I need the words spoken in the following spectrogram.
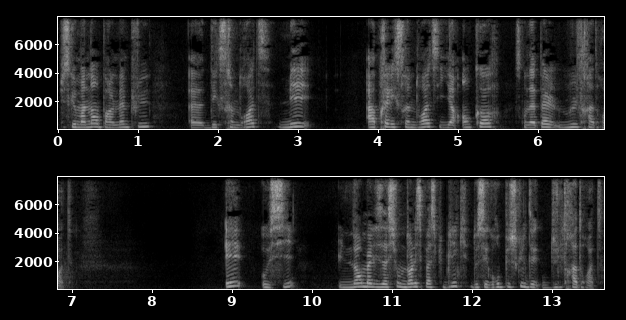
puisque maintenant on parle même plus d'extrême droite, mais après l'extrême droite, il y a encore ce qu'on appelle l'ultra-droite. Et aussi une normalisation dans l'espace public de ces groupuscules d'ultra-droite.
